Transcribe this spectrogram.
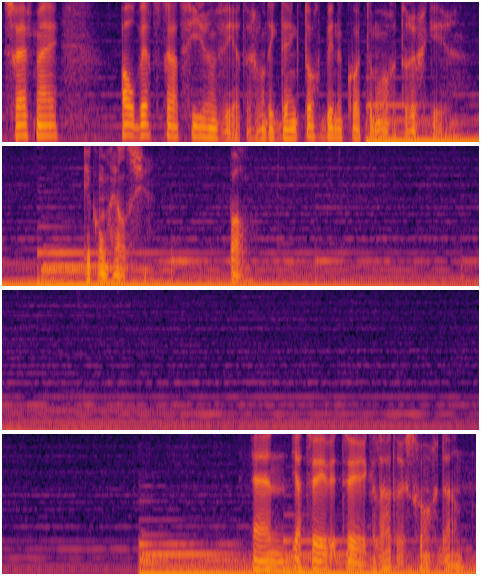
Schrijf mij Albertstraat 44, want ik denk toch binnenkort te mogen terugkeren. Ik omhels je. Paul. En ja, twee, twee weken later is het gewoon gedaan.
